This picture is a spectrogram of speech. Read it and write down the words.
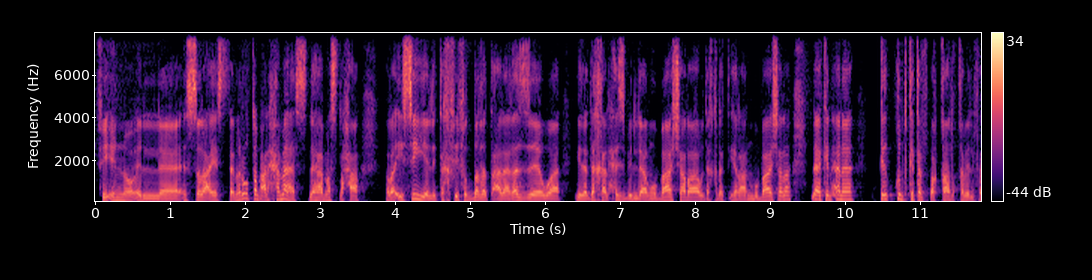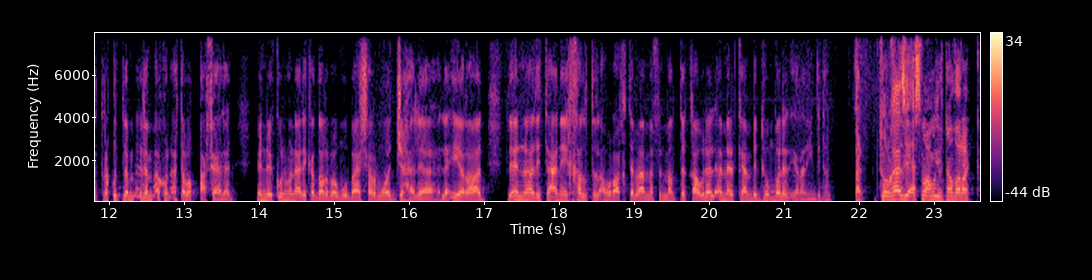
في أنه الصراع يستمر. وطبعا حماس لها مصلحة رئيسية لتخفيف الضغط على غزة وإذا دخل حزب الله مباشرة ودخلت إيران مباشرة. لكن أنا كنت كتبت مقال قبل فترة كنت لم, لم أكن أتوقع فعلا أنه يكون هنالك ضربة مباشرة موجهة لإيران لأنه هذه تعني خلط الأوراق تماما في المنطقة ولا الأمريكان بدهم ولا الإيرانيين بدهم. طيب دكتور غازي أسمع وجهة نظرك.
